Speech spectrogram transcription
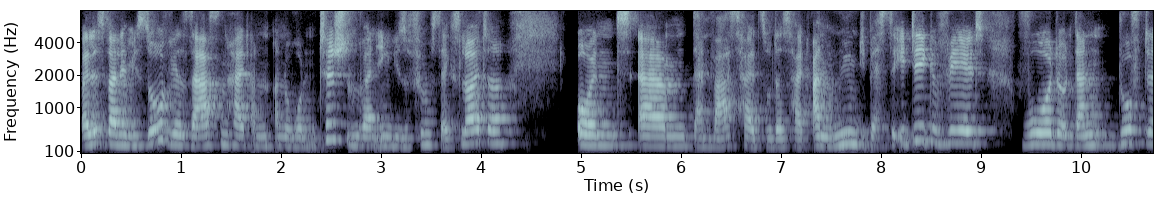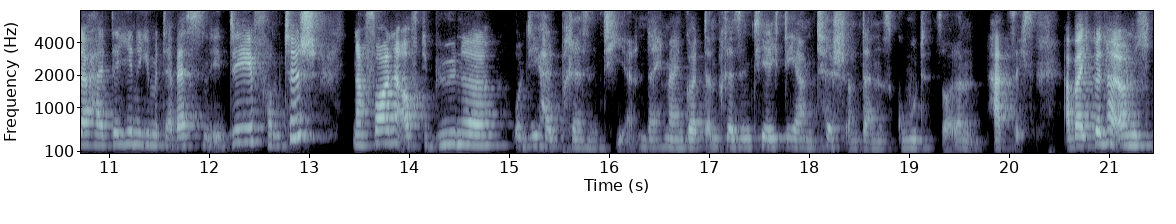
Weil es war nämlich so, wir saßen halt an, an einem runden Tisch und waren irgendwie so fünf, sechs Leute. Und ähm, dann war es halt so, dass halt anonym die beste Idee gewählt wurde und dann durfte halt derjenige mit der besten Idee vom Tisch nach vorne auf die Bühne und die halt präsentieren. Da ich mein Gott, dann präsentiere ich die am Tisch und dann ist gut. So, dann hat sich's. Aber ich bin halt auch nicht,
